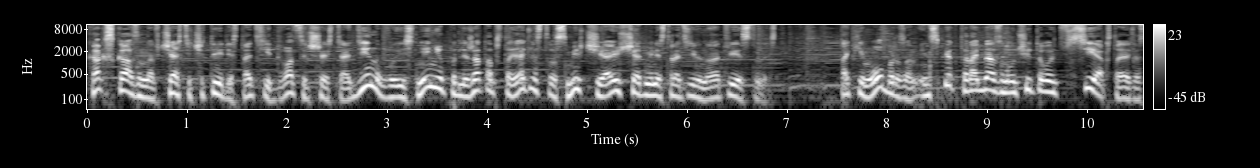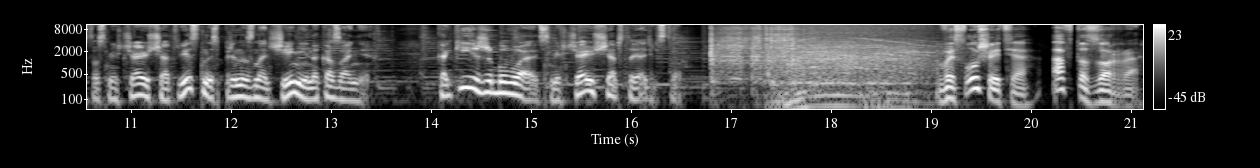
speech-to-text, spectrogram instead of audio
Как сказано в части 4 статьи 26.1, выяснению подлежат обстоятельства, смягчающие административную ответственность. Таким образом, инспектор обязан учитывать все обстоятельства, смягчающие ответственность при назначении наказания. Какие же бывают смягчающие обстоятельства? Вы слушаете «Автозорро».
